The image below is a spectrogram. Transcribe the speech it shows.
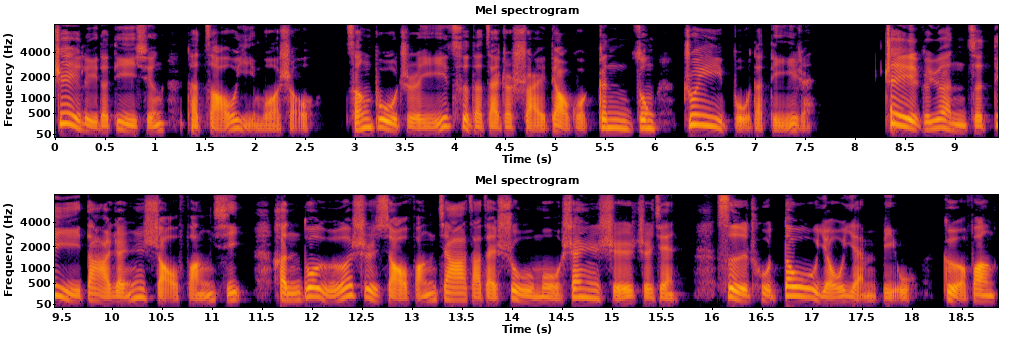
这里的地形他早已摸熟，曾不止一次的在这甩掉过跟踪追捕的敌人。这个院子地大人少房稀，很多俄式小房夹杂在树木山石之间，四处都有掩蔽物，各方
